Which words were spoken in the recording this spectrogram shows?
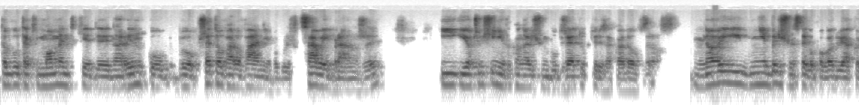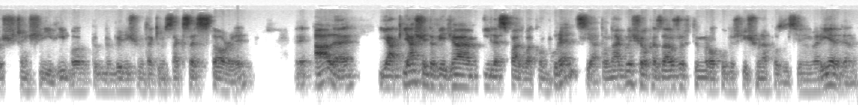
To był taki moment, kiedy na rynku było przetowarowanie w ogóle w całej branży i, i oczywiście nie wykonaliśmy budżetu, który zakładał wzrost. No i nie byliśmy z tego powodu jakoś szczęśliwi, bo byliśmy takim success story, ale jak ja się dowiedziałem, ile spadła konkurencja, to nagle się okazało, że w tym roku wyszliśmy na pozycję numer jeden.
